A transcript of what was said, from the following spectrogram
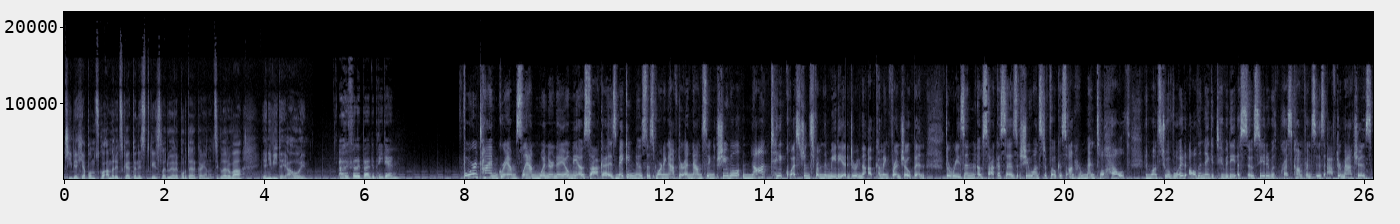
Příběh japonsko-americké tenistky sleduje reportérka Jana Ciglerová. Jani, vítej, ahoj. Ahoj Filipe, dobrý den. Four time Grand Slam winner Naomi Osaka is making news this morning after announcing she will not take questions from the media during the upcoming French Open. The reason Osaka says she wants to focus on her mental health and wants to avoid all the negativity associated with press conferences after matches.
